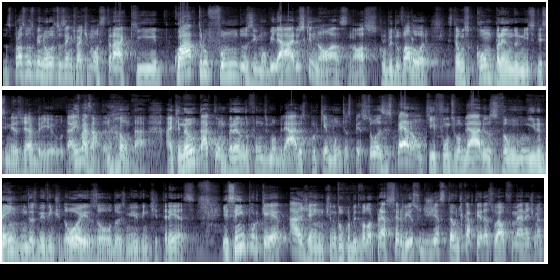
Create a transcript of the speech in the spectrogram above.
Nos próximos minutos a gente vai te mostrar aqui quatro fundos imobiliários que nós, nosso Clube do Valor, estamos comprando no início desse mês de abril. Tá? Mais nada, não, tá? A gente não está comprando fundos imobiliários porque muitas pessoas esperam que fundos imobiliários vão ir bem em 2022 ou 2023. E sim porque a gente no Clube do Valor presta serviço de gestão de carteiras Wealth Management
